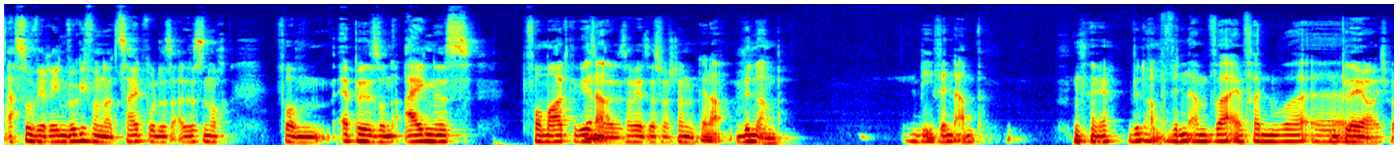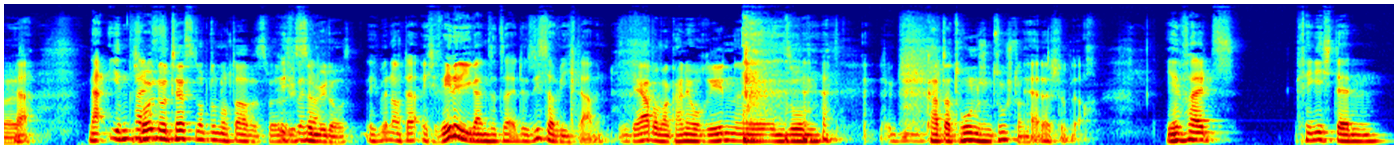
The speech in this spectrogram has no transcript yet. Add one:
Ach so, wir reden wirklich von einer Zeit, wo das alles noch vom Apple so ein eigenes Format gewesen Genau. war. Das habe ich jetzt erst verstanden. Genau. Winamp. Wie Winamp. naja, Winamp. Winamp war einfach nur äh, Ein Player, ich weiß. Ja. Na, Ich jedenfalls. wollte nur testen, ob du noch da bist, weil du ich siehst so müde aus. ich bin auch da. Ich rede die ganze Zeit. Du siehst doch, wie ich da bin. Ja, aber man kann ja auch reden äh, in so einem katatonischen Zustand. Ja, das stimmt auch. Jedenfalls kriege ich denn,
